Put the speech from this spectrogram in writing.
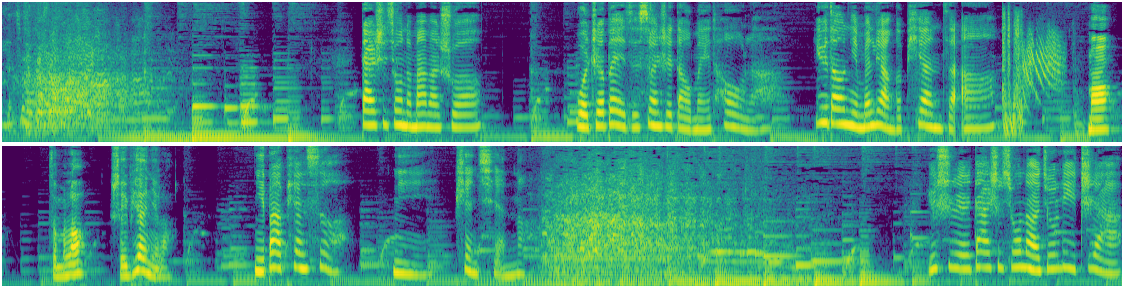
大师兄的妈妈说：“我这辈子算是倒霉透了。”遇到你们两个骗子啊！妈，怎么了？谁骗你了？你爸骗色，你骗钱呢。于是大师兄呢就立志啊，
